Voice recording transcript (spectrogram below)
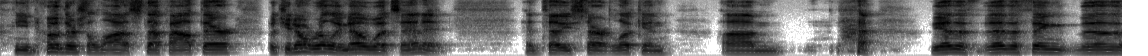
You know, there's a lot of stuff out there, but you don't really know what's in it until you start looking. Um, the other the other thing, the other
